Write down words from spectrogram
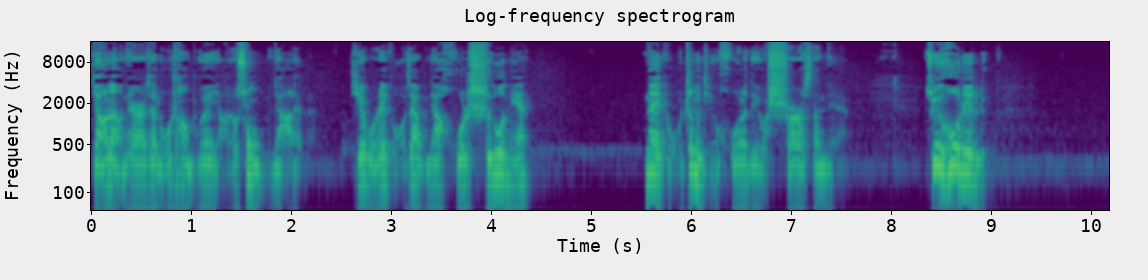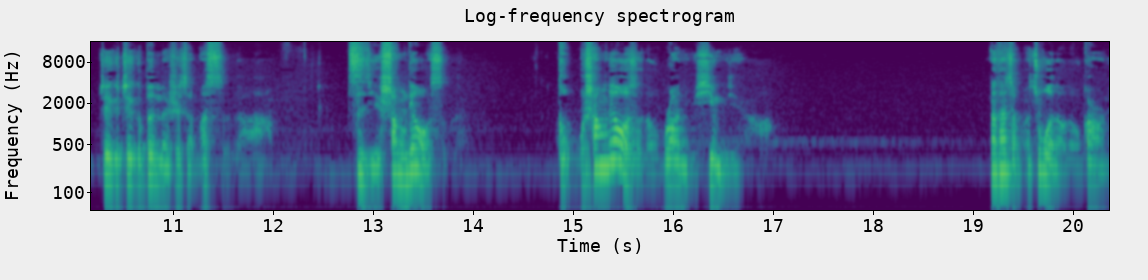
养两天在楼上不愿意养，又送我们家来了。结果这狗在我们家活了十多年，那狗正经活了得有十二三年。最后这这个这个笨笨是怎么死的啊？自己上吊死的，狗上吊死的，我不知道你们信不信啊？那他怎么做到的？我告诉你，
